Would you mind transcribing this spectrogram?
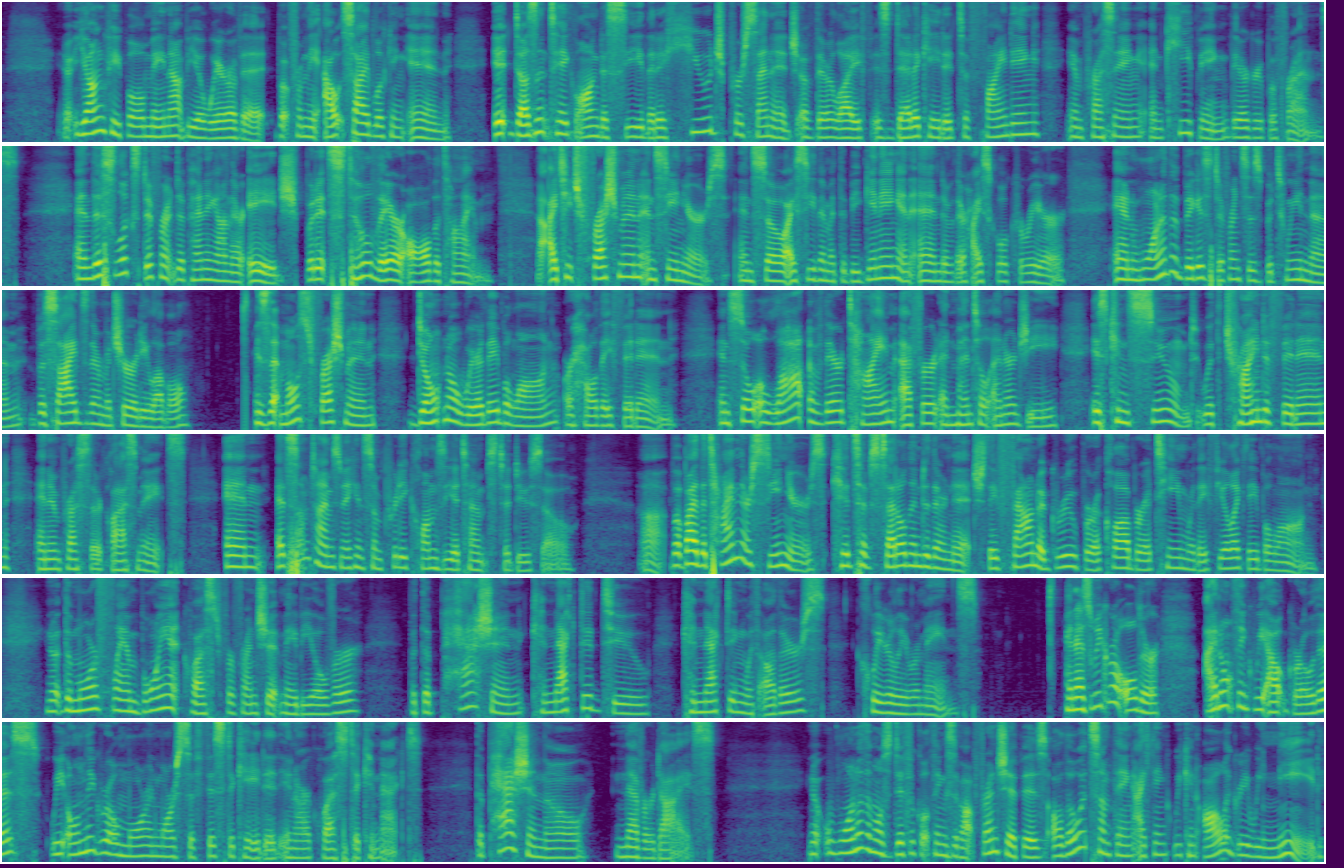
You know, young people may not be aware of it, but from the outside looking in, it doesn't take long to see that a huge percentage of their life is dedicated to finding, impressing, and keeping their group of friends. And this looks different depending on their age, but it's still there all the time. I teach freshmen and seniors, and so I see them at the beginning and end of their high school career. And one of the biggest differences between them, besides their maturity level, is that most freshmen don't know where they belong or how they fit in. And so a lot of their time, effort, and mental energy is consumed with trying to fit in and impress their classmates, and at sometimes making some pretty clumsy attempts to do so. Uh, but by the time they're seniors, kids have settled into their niche. They've found a group or a club or a team where they feel like they belong. You know, the more flamboyant quest for friendship may be over, but the passion connected to connecting with others clearly remains. And as we grow older, I don't think we outgrow this. We only grow more and more sophisticated in our quest to connect. The passion, though, never dies. You know, one of the most difficult things about friendship is although it's something I think we can all agree we need,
